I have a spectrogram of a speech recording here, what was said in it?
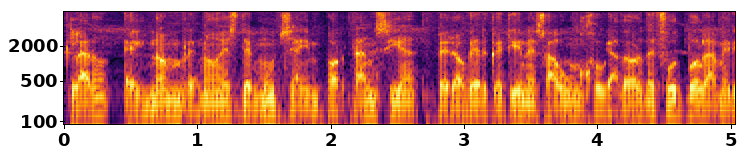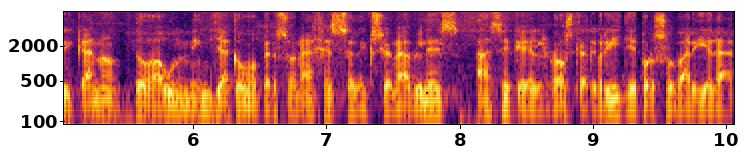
Claro, el nombre no es de mucha importancia, pero ver que tienes a un jugador de fútbol americano, o a un ninja como personajes seleccionables, hace que el roster brille por su variedad.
